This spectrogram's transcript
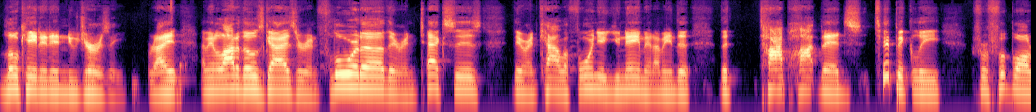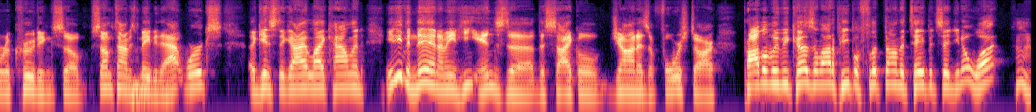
located in New Jersey, right? I mean, a lot of those guys are in Florida, they're in Texas, they're in California, you name it. I mean, the the top hotbeds typically for football recruiting. So sometimes maybe that works against a guy like Howland. And even then, I mean, he ends the the cycle, John, as a four star, probably because a lot of people flipped on the tape and said, you know what? Hmm.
